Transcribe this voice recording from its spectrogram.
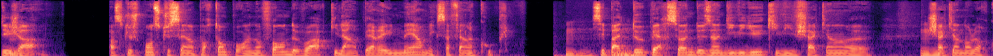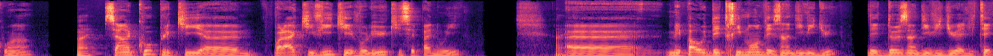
déjà, mmh. parce que je pense que c'est important pour un enfant de voir qu'il a un père et une mère, mais que ça fait un couple. Mmh. C'est pas mmh. deux personnes, deux individus qui vivent chacun, chacun dans leur coin. C'est un couple qui, euh, voilà, qui vit, qui évolue, qui s'épanouit, euh, mais pas au détriment des individus, des deux individualités.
